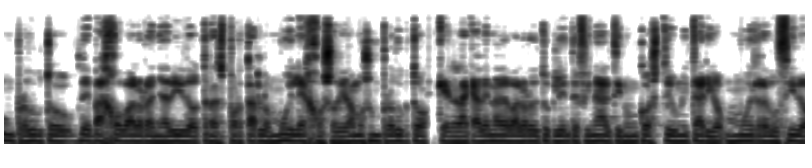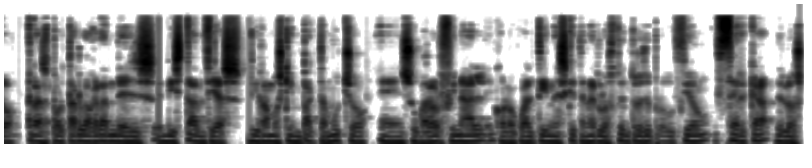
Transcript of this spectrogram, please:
un producto de bajo valor añadido, transportarlo muy lejos o digamos un producto que en la cadena de valor de tu cliente final tiene un coste unitario muy reducido, transportarlo a grandes distancias, digamos que impacta mucho en su valor final, con lo cual tienes que tener los centros de producción cerca de los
